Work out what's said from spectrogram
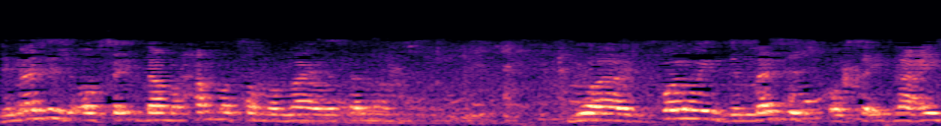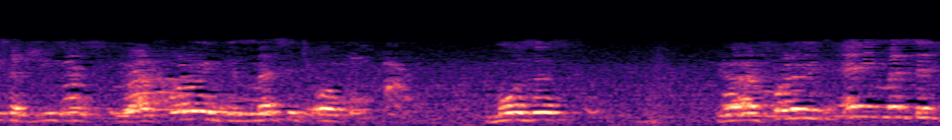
the message of Sayyidina Muhammad. You are following the message of Sayyidina Isa Jesus. You are following the message of Moses. You are following any message.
